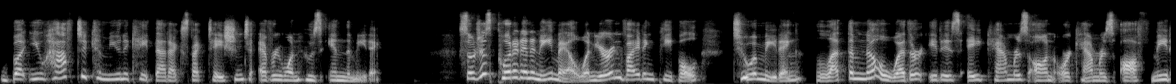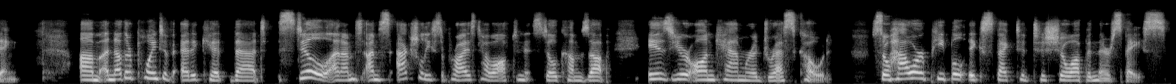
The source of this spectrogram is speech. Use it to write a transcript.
But you have to communicate that expectation to everyone who's in the meeting. So just put it in an email when you're inviting people to a meeting, let them know whether it is a cameras on or cameras off meeting. Um, another point of etiquette that still, and I'm, I'm actually surprised how often it still comes up, is your on camera dress code. So, how are people expected to show up in their space?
